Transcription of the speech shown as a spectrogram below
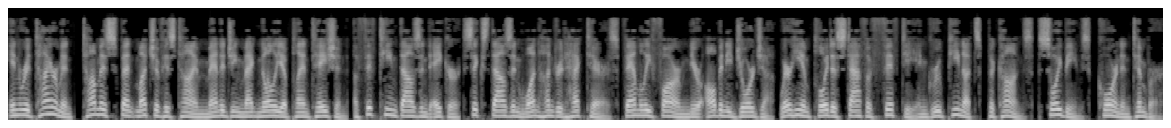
In retirement, Thomas spent much of his time managing Magnolia Plantation, a 15,000-acre family farm near Albany, Georgia, where he employed a staff of 50 and grew peanuts, pecans, soybeans, corn and timber.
